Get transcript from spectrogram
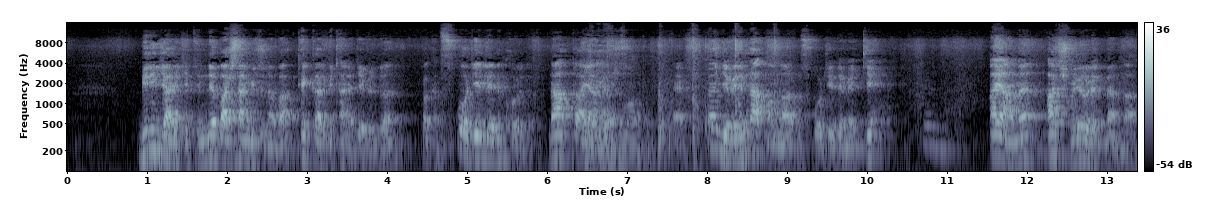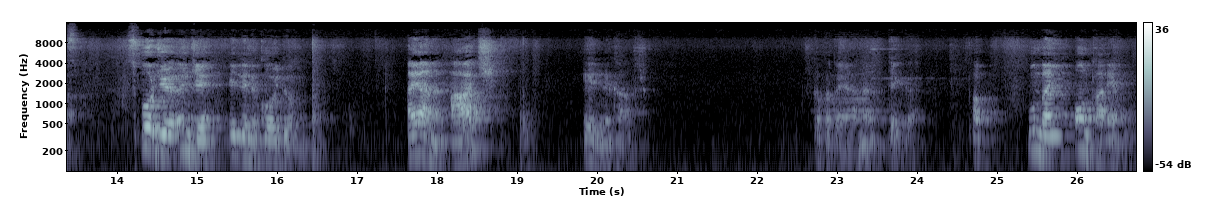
Birinci hareketimde başlangıcına bak. Tekrar bir tane devir dön. Bakın sporcu ellerini koydu. Ne yaptı? Ayağını aldı. Evet. Önce benim ne yapmam lazım sporcuya demek ki? Ayağını açmayı öğretmem lazım. Sporcuya önce ellerini koydum. Ayağını aç, elini kaldır. Kapat ayağını, tekrar. Hop. Bundan 10 tane yapın.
